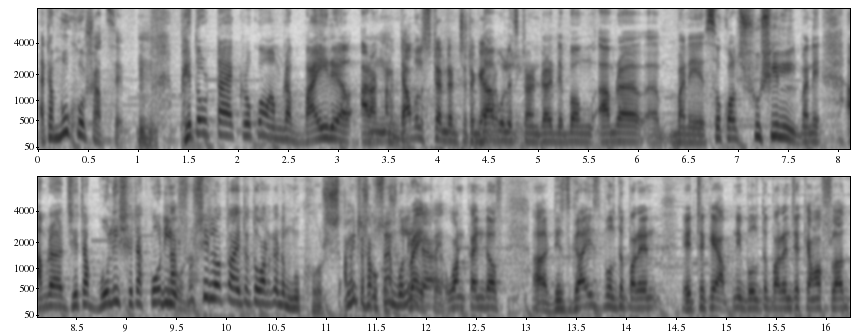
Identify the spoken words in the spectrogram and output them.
একটা মুখোশ আছে। ভেতরটা একরকম আমরা বাইরে আর মানে ডাবল স্ট্যান্ডার্ড যেটা ডাবল স্ট্যান্ডার্ড এবং আমরা মানে সকল সুশীল মানে আমরা যেটা বলি সেটা করি সুশীলতা এটা তো ওয়ান কাইন্ড অফ মুখোশ। আমি তো সবসময় বলি. ওয়ান কাইন্ড অফ ডিসগাইজ বলতে পারেন এটাকে আপনি বলতে পারেন যে ক্যামাফ্লাজ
